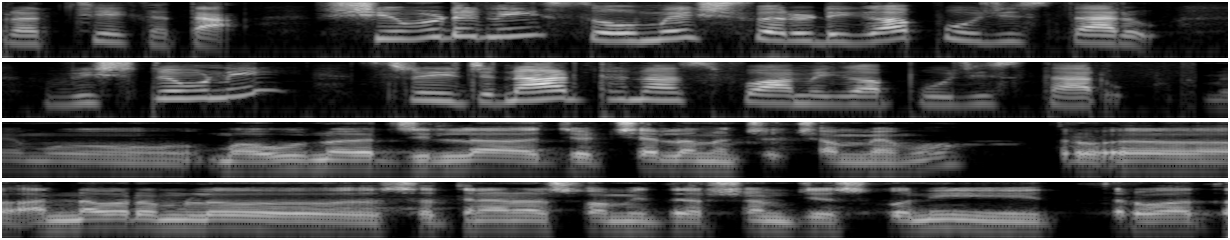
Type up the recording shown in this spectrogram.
ప్రత్యేకత. శివుడిని సోమేశ్వరుడిగా పూజిస్తారు. విష్ణువుని శ్రీ జనార్దన స్వామిగా పూజిస్తారు. మేము మహబూబ్నగర్ జిల్లా జడ్చర్ల నుంచి వచ్చాం మేము. అన్నవరంలో సత్యనారాయణ స్వామి దర్శనం చేసుకొని తర్వాత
